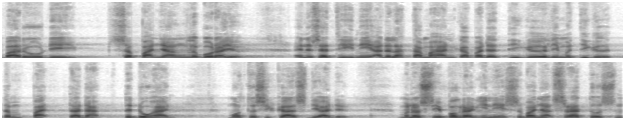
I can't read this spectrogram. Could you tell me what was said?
baru di sepanjang lebuh raya. Inisiatif ini adalah tambahan kepada 353 tempat teduhan motosikal sedia ada. Menerusi program ini, sebanyak 119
